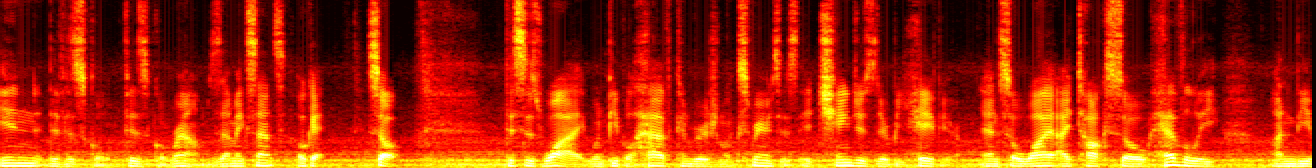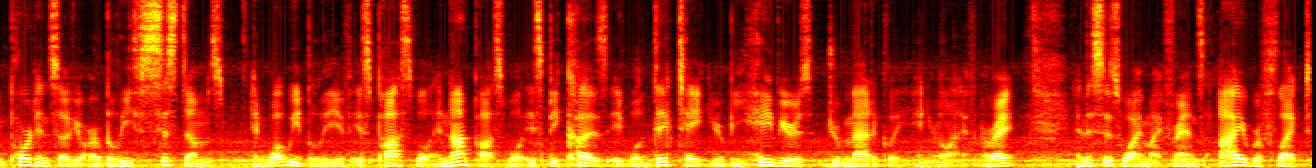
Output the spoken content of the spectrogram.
in the physical physical realm. Does that make sense? Okay. So this is why when people have conversional experiences, it changes their behavior. And so, why I talk so heavily on the importance of our belief systems and what we believe is possible and not possible is because it will dictate your behaviors dramatically in your life. All right. And this is why, my friends, I reflect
